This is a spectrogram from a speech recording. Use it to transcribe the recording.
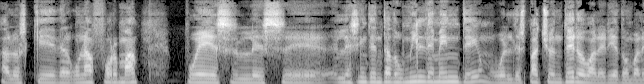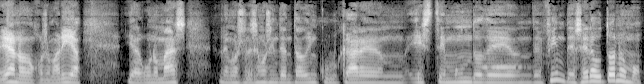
a los que de alguna forma pues les, eh, les he intentado humildemente, o el despacho entero, Valeria, don Valeriano, don José María y alguno más, les hemos, intentado inculcar este mundo de, en fin, de ser autónomo.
